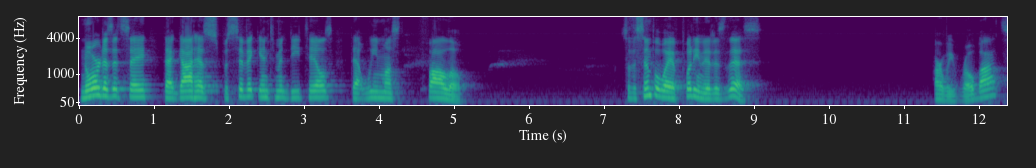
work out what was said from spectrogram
Nor does it say that God has specific intimate details that we must follow. So the simple way of putting it is this Are we robots?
